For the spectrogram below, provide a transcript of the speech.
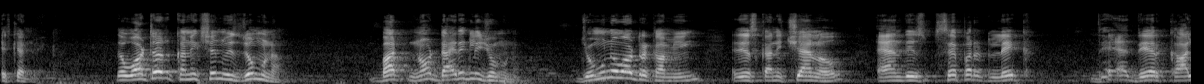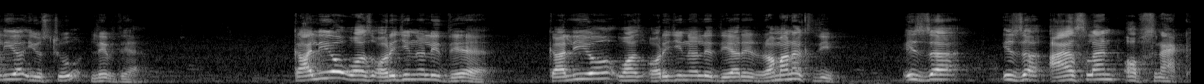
it can make. The water connection with Jamuna, but not directly Jamuna. Jamuna water coming, there's kind of channel and this separate lake, there, there Kaliya used to live there. Kaliyo was originally there. Kaliyo was originally there in Ramanakdip. Is the is the Iceland of snack.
